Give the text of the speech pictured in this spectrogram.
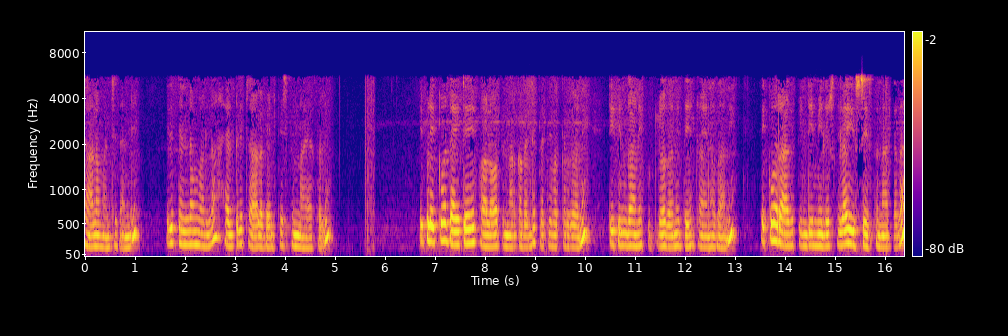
చాలా మంచిదండి. ఇది తినడం వల్ల హెల్త్కి చాలా బెనిఫిట్స్ ఉన్నాయి అసలు. ఇప్పుడు ఎక్కువ డైటే ఫాలో అవుతున్నారు కదండి ప్రతి ఒక్కరు కానీ టిఫిన్ కానీ ఫుడ్లో కానీ దేంట్లో అయినా కానీ ఎక్కువ రాగి పిండి మిల్లెట్స్ ఇలా యూస్ చేస్తున్నారు కదా.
